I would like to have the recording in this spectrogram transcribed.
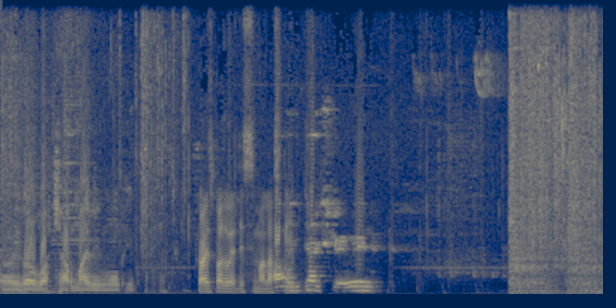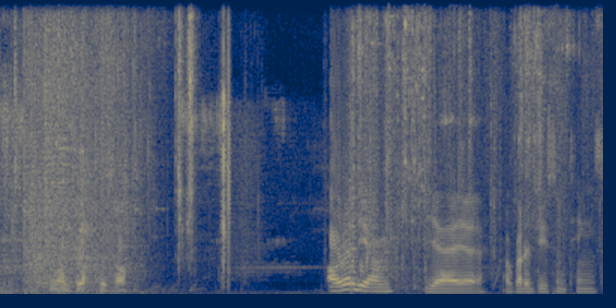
Oh, you gotta watch out, might be more people. Guys, by the way, this is my last Oh, he game. died straight away. I'm gonna block this off. Already, on. Yeah, yeah. I've got to do some things.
